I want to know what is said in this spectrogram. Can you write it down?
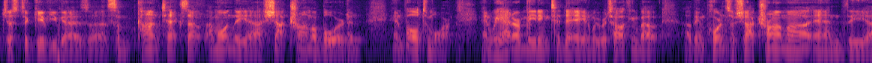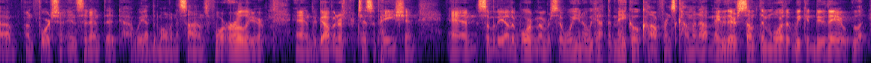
just to give you guys uh, some context, I, I'm on the uh, shock trauma board in in Baltimore, and we had our meeting today, and we were talking about uh, the importance of shock trauma and the uh, unfortunate incident that uh, we had the moment of silence for earlier, and the governor's participation. And some of the other board members said, "Well, you know, we got the MACO conference coming up. Maybe there's something more that we can do there." Like,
